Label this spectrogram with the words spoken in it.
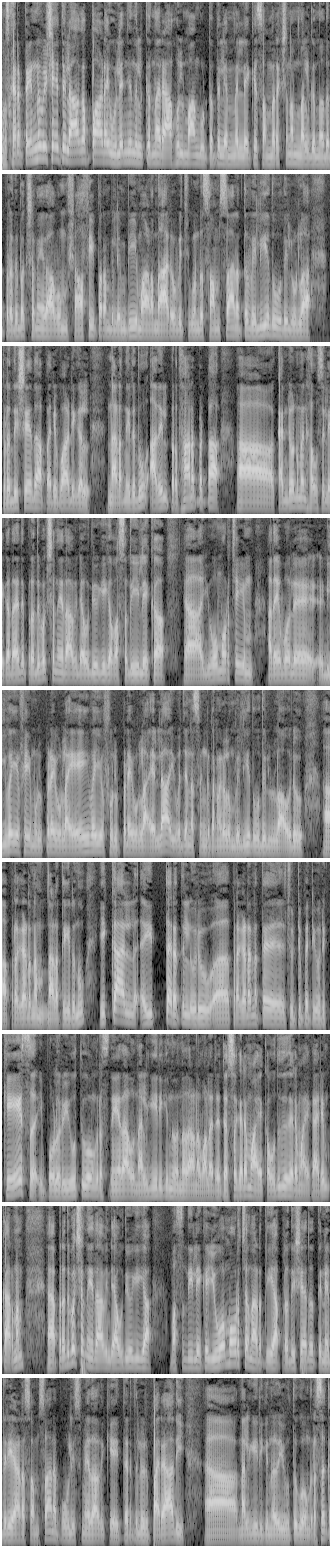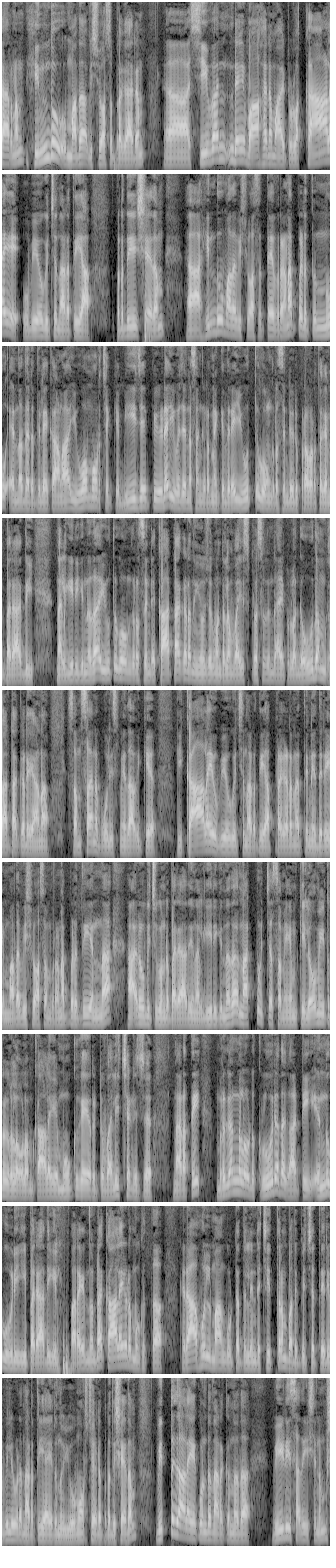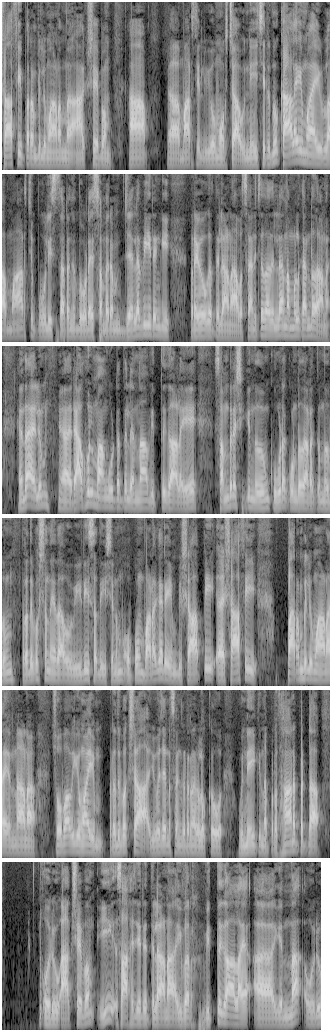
നമസ്കാരം. പെണ്ണു വിഷയത്തിൽ ആകപ്പാടെ ഉലഞ്ഞു നിൽക്കുന്ന രാഹുൽ മാങ്കൂട്ടത്തിൽ എം എൽ എക്ക് സംരക്ഷണം നൽകുന്നത് പ്രതിപക്ഷ നേതാവും ഷാഫി പറമ്പിൽ എം പിയുമാണെന്ന് ആരോപിച്ചുകൊണ്ട് സംസ്ഥാനത്ത് വലിയ തോതിലുള്ള പ്രതിഷേധ പരിപാടികൾ നടന്നിരുന്നു. അതിൽ പ്രധാനപ്പെട്ട കന്റോൺമെന്റ് ഹൗസിലേക്ക് അതായത് പ്രതിപക്ഷ നേതാവിന്റെ ഔദ്യോഗിക വസതിയിലേക്ക് യുവമോർച്ചയും അതേപോലെ ഡിവൈഎഫ്ഐയും ഉൾപ്പെടെയുള്ള എ വൈ എഫ് ഉൾപ്പെടെയുള്ള എല്ലാ യുവജന സംഘടനകളും വലിയ തോതിലുള്ള ഒരു പ്രകടനം നടത്തിയിരുന്നു. ഇക്കാൽ ഇത്തരത്തിൽ ഒരു പ്രകടനത്തെ ചുറ്റിപ്പറ്റി ഒരു കേസ് ഇപ്പോൾ ഒരു യൂത്ത് കോൺഗ്രസ് നേതാവ് നൽകിയിരിക്കുന്നു എന്നതാണ് വളരെ രസകരമായ കൗതുകകരമായ കാര്യം. കാരണം പ്രതിപക്ഷ നേതാവിന്റെ ഔദ്യോഗിക വസതിയിലേക്ക് യുവമോർച്ച നടത്തിയ പ്രതിഷേധത്തിനെതിരെയാണ് സംസ്ഥാന പോലീസ് മേധാവിക്ക് ഇത്തരത്തിലൊരു പരാതി നൽകിയിരിക്കുന്നത് യൂത്ത് കോൺഗ്രസ്. കാരണം ഹിന്ദു മതവിശ്വാസപ്രകാരം പ്രകാരം ശിവന്റെ വാഹനമായിട്ടുള്ള കാളയെ ഉപയോഗിച്ച് നടത്തിയ പ്രതിഷേധം ഹിന്ദു മതവിശ്വാസത്തെ വ്രണപ്പെടുത്തുന്നു എന്ന തരത്തിലേക്കാണ് യുവമോർച്ചയ്ക്ക് ബി ജെ പിയുടെ യുവജന സംഘടനയ്ക്കെതിരെ യൂത്ത് കോൺഗ്രസിന്റെ ഒരു പ്രവർത്തകൻ പരാതി നൽകിയിരിക്കുന്നത്. യൂത്ത് കോൺഗ്രസിന്റെ കാട്ടാക്കട നിയോജക മണ്ഡലം വൈസ് പ്രസിഡന്റായിട്ടുള്ള ഗൗതം കാട്ടാക്കടയാണ് സംസ്ഥാന പോലീസ് മേധാവിക്ക് ഈ കാളയെ ഉപയോഗിച്ച് നടത്തിയ പ്രകടനത്തിനെതിരെ മതവിശ്വാസം വ്രണപ്പെടുത്തി എന്ന് ആരോപിച്ചുകൊണ്ട് പരാതി നൽകിയിരിക്കുന്നത് നട്ടുച്ച സമയം കിലോമീറ്ററുകളോളം കാളയെ മൂക്കുകയറിട്ട് വലിച്ചഴിച്ച് നടത്തി മൃഗങ്ങളോട് ക്രൂരത കാട്ടി എന്നുകൂടി ഈ പരാതിയിൽ പറയുന്നുണ്ട്. കാളയുടെ മുഖത്ത് രാഹുൽ മാങ്കൂട്ടത്തിലിന്റെ ചിത്രം പതിപ്പിച്ച് തെരുവിലൂടെ നടത്തിയായിരുന്നു യുവമോർച്ചയുടെ പ്രതിഷേധം. വിത്ത് കാളയെ കൊണ്ട് നടക്കുന്നത് വി ഡി സതീശനും ഷാഫി പറമ്പിലുമാണെന്ന ആക്ഷേപം ആ മാർച്ചിൽ യുവമോർച്ച ഉന്നയിച്ചിരുന്നു. കാളയുമായുള്ള മാർച്ച് പോലീസ് തടഞ്ഞതോടെ സമരം ജലവീരങ്കി പ്രയോഗത്തിലാണ് അവസാനിച്ചത്. അതെല്ലാം നമ്മൾ കണ്ടതാണ്. എന്തായാലും രാഹുൽ മാങ്കൂട്ടത്തിൽ എന്ന വിത്തുകാളയെ സംരക്ഷിക്കുന്നതും കൂടെ കൊണ്ട് നടക്കുന്നതും പ്രതിപക്ഷ നേതാവ് വി ഡി സതീശനും ഒപ്പം വടകര എം പി ഷാഫി ഷാഫി പറമ്പിലുമാണ് എന്നാണ് സ്വാഭാവികമായും പ്രതിപക്ഷ യുവജന സംഘടനകളൊക്കെ ഉന്നയിക്കുന്ന പ്രധാനപ്പെട്ട ഒരു ആക്ഷേപം ഈ സാഹചര്യത്തിലാണ് ഇവർ വിത്ത് കാള എന്ന ഒരു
